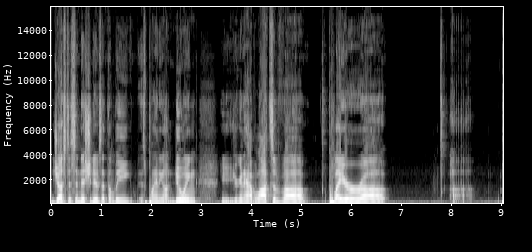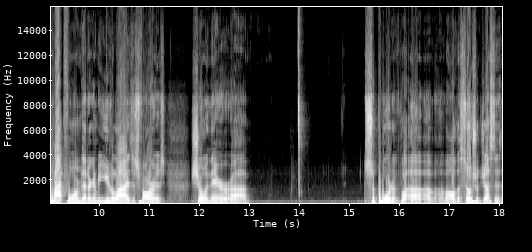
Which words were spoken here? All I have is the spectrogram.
justice initiatives that the league is planning on doing. You, are going to have lots of uh, player uh, uh, platforms that are going to be utilized as far as showing their uh, support of, uh, of, of all the social justice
